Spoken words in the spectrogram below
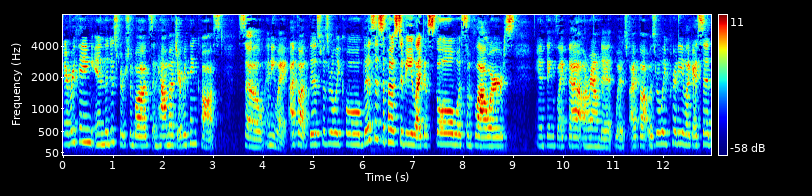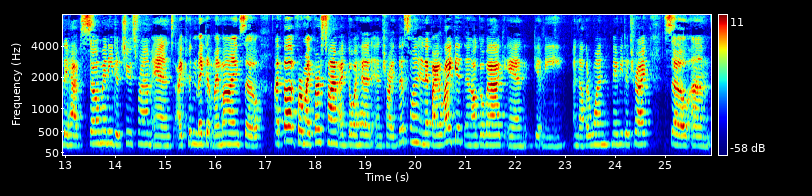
everything in the description box and how much everything cost. So anyway, I thought this was really cool. This is supposed to be like a skull with some flowers and things like that around it, which I thought was really pretty. Like I said, they have so many to choose from and I couldn't make up my mind. So I thought for my first time, I'd go ahead and try this one. And if I like it, then I'll go back and get me another one maybe to try. So um,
